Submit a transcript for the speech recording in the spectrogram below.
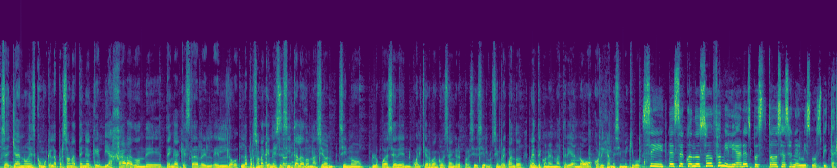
o sea, ya no es como que la persona tenga que viajar a donde tenga que estar el, la persona que necesita la donación, sino lo puede hacer en cualquier banco de sangre por así decirlo, siempre y cuando cuente con el material, ¿no? O corríjame si me equivoco. Sí, este, cuando son familiares, pues todo se hace en el mismo hospital.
